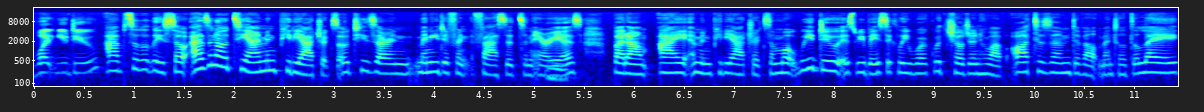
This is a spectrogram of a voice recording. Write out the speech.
what you do? Absolutely. So, as an OT, I'm in pediatrics. OTs are in many different facets and areas, but um, I am in pediatrics. And what we do is we basically work with children who have autism, developmental delay,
